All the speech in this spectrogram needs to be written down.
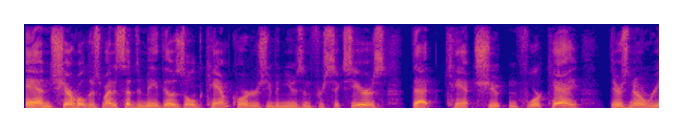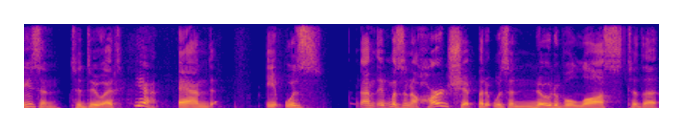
and shareholders might have said to me, "Those old camcorders you've been using for six years that can't shoot in 4K. There's no reason to do it." Yeah. and it was um, it wasn't a hardship, but it was a notable loss to the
